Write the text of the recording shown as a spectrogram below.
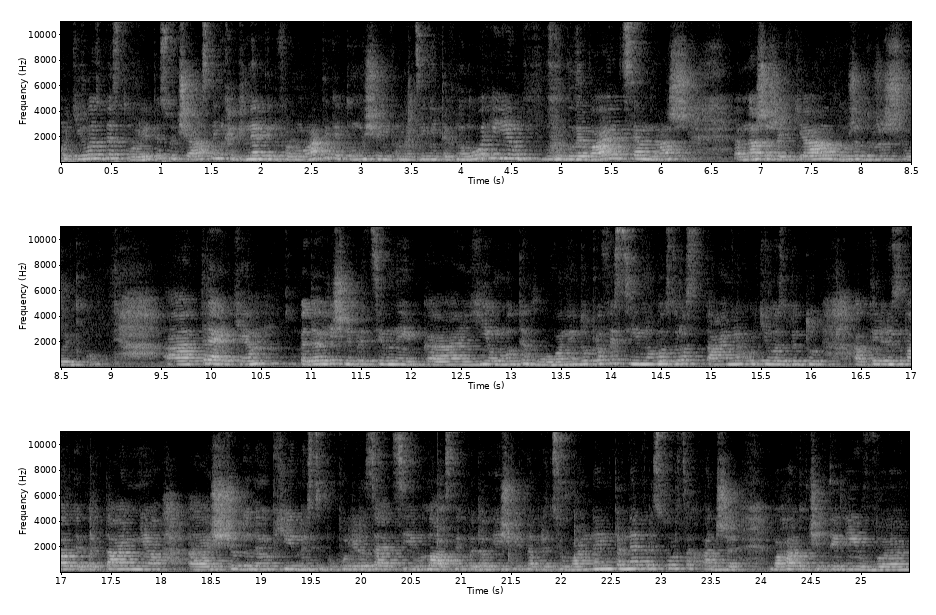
хотілося б створити сучасний кабінет інформатики, тому що інформаційні технології вливаються в наш, в наше життя дуже дуже швидко. Третє, педагогічний працівник е, є мотивований до професійного зростання. Хотілося б тут актуалізувати питання е, щодо необхідності популяризації власних педагогічних напрацювань на інтернет-ресурсах, адже багато вчителів е,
